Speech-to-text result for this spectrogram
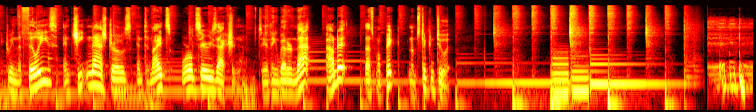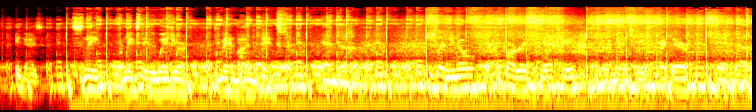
between the Phillies and cheating Astros in tonight's World Series action. See anything better than that? Pound it. That's my pick, and I'm sticking to it. Hey guys, it's Nate from Nate's Daily Wager, the man behind the picks. And uh, just letting you know, I'm partnering with Manscaped, Manscaped right there. And, uh,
